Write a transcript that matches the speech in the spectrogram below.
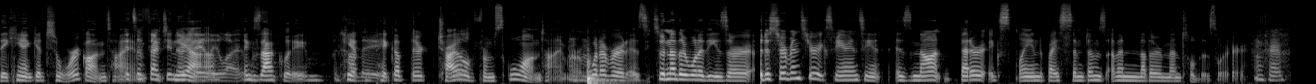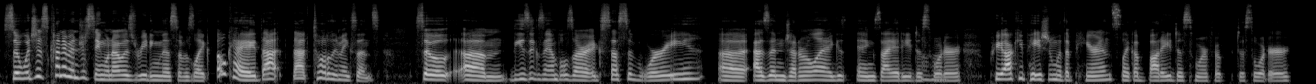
they can't get to work on time It's affecting their daily life. exactly can't they- Mm-hmm. pick up their child from school on time or whatever it is so another one of these are the disturbance you're experiencing is not better explained by symptoms of another mental disorder Okay. so, which is kind of interesting. When I was reading this, I was like, okay, that that totally makes sense. So, um, these examples are excessive worry, uh, as in general anxiety disorder, preoccupation with appearance, like a body dysmorphic disorder,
